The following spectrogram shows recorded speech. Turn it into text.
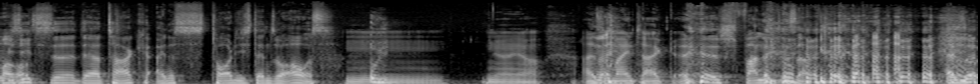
wie raus. sieht äh, der Tag eines Tordys denn so aus? Mm, Ui. Ja, ja. Also ne? mein Tag äh, spannend ist er. also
